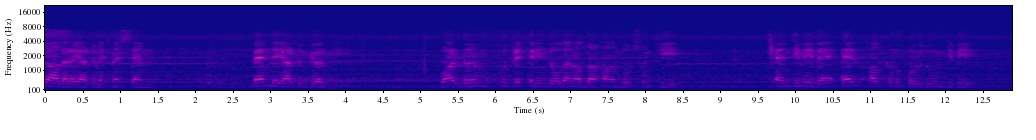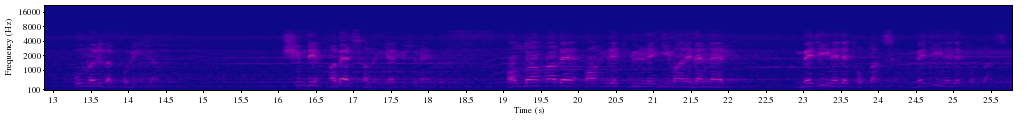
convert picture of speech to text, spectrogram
buzağlara yardım etmezsem, ben de yardım görmeyeyim. Varlığım kudret elinde olan Allah'a andolsun ki, kendimi ve ev halkımı koruduğum gibi, bunları da koruyacağım. Şimdi haber salın yeryüzüne. Allah'a ve ahiret gününe iman edenler Medine'de toplansın. Medine'de toplansın.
